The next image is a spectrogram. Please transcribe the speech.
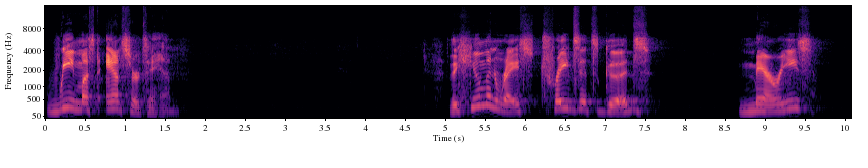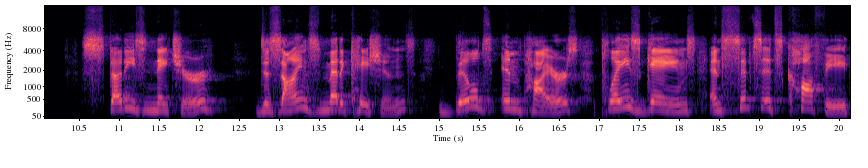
we must answer to Him. The human race trades its goods, marries, studies nature, designs medications, builds empires, plays games, and sips its coffee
